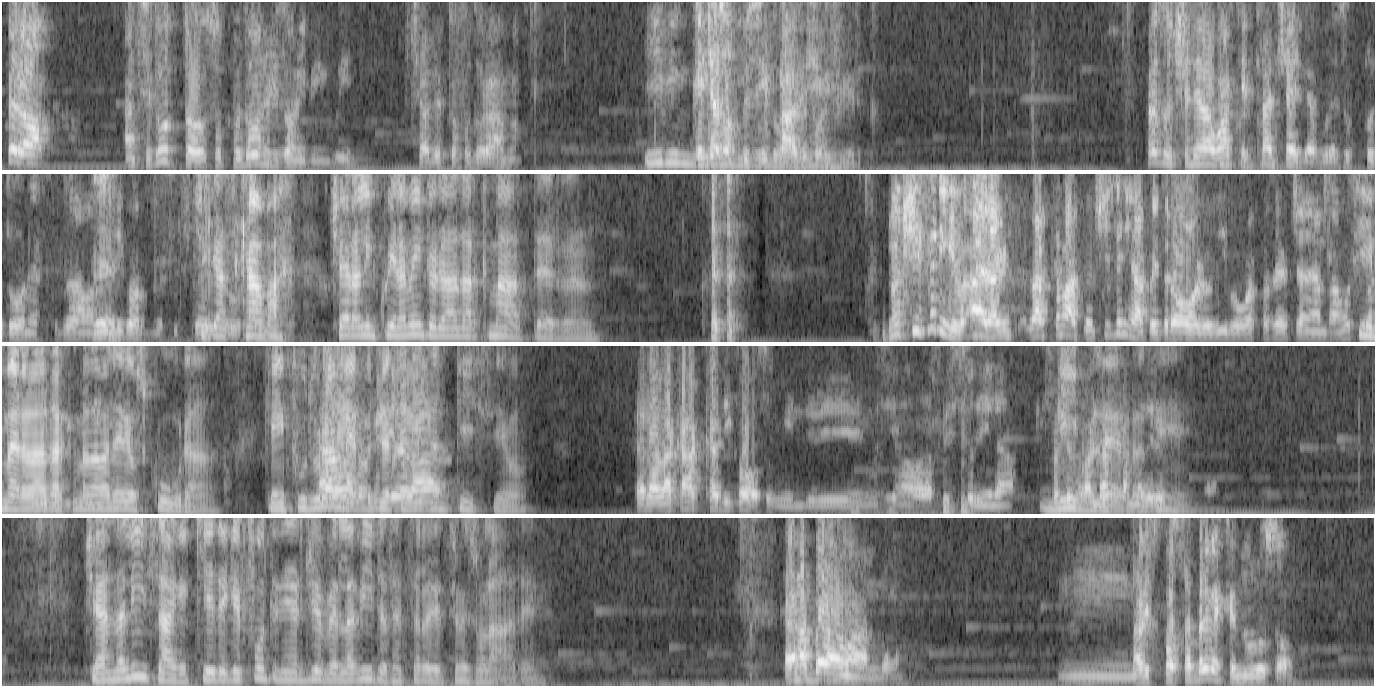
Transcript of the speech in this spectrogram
però anzitutto su Plutone ci sono i pinguini ce l'ha detto Futurama i pinguini che già sono più simpatici però succedeva qualche ecco tragedia pure su Plutone e Futurama eh. non mi ricordo se ci cascava c'era l'inquinamento della dark matter. non ci finiva, ah, era dark matter, non ci finiva petrolio, tipo qualcosa del genere. Sì, ma era la, dark, la materia oscura, che in Futurama ah, è un oggetto era... pesantissimo. Era la cacca di coso, quindi, di... come si chiamava la pistolina? Nibbler, sì. C'è Annalisa che chiede che fonte di energia per la vita senza radiazione solare. È una bella domanda. Mm, la risposta breve è che non lo so.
